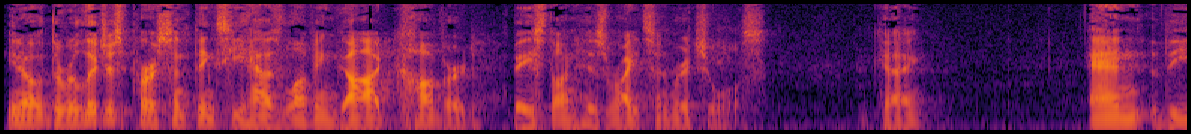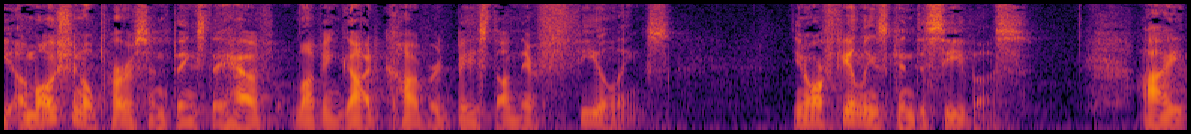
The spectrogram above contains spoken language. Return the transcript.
You know, the religious person thinks he has loving God covered based on his rites and rituals. Okay? And the emotional person thinks they have loving God covered based on their feelings you know, our feelings can deceive us. I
